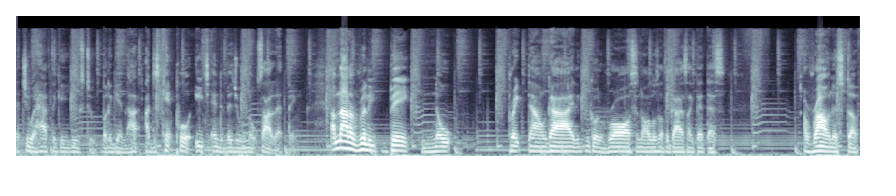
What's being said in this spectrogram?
that you would have to get used to. But again, I, I just can't pull each individual notes out of that thing. I'm not a really big note breakdown guy. You can go to Ross and all those other guys like that that's around this stuff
